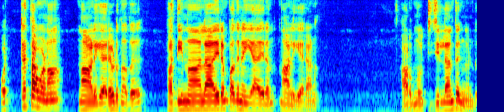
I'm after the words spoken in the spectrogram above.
ഒറ്റ തവണ നാളികേരം ഇടുന്നത് പതിനാലായിരം പതിനയ്യായിരം നാളികേരാണ്. അറുന്നൂറ്റി ചില്ലാൻ തെങ്ങുണ്ട്.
